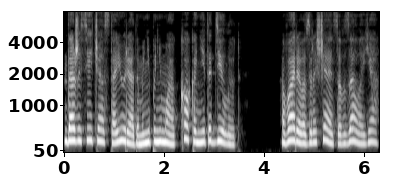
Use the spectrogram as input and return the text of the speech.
Даже сейчас стою рядом и не понимаю, как они это делают. Варя возвращается в зал, а я...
